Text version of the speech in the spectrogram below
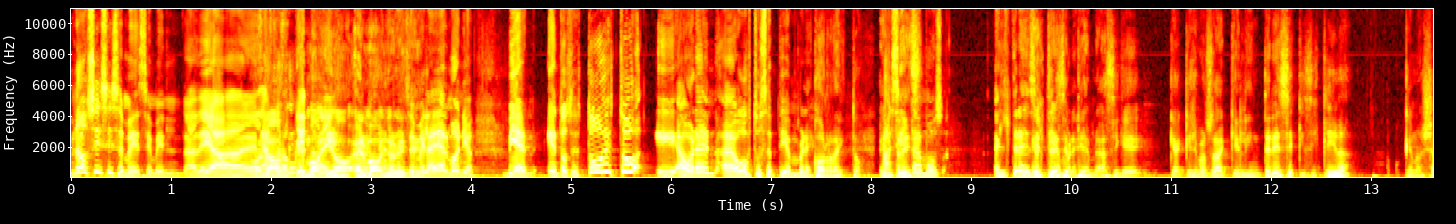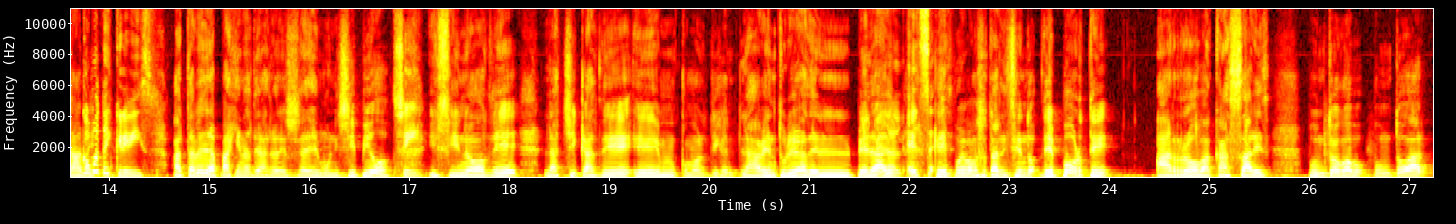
No, sí, sí, se me, se me ladea Oh, la no, croqueta el moño, ahí. el moño, Se ¿viste? me ladea el moño. Bien, entonces todo esto eh, ahora en agosto-septiembre. Correcto. el Así 3. estamos el 3 de el 3 de septiembre. septiembre. Así que, que aquella persona que le interese que se inscriba, que nos llame. ¿Cómo te inscribís? A través de la página de las redes sociales del municipio. Sí. Y si no, de las chicas de, eh, como dije, las aventureras del pedal. pedal. El se- que después vamos a estar diciendo deporte arroba casares.gov.ar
